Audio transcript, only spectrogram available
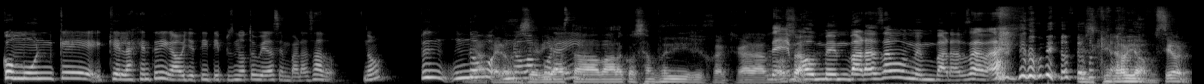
común que, que la gente diga, oye, Titi, pues no te hubieras embarazado, ¿no? Pues no, Ya, pero no ese va por día ahí. estaba la cosa muy De- o me embarazaba o me embarazaba. No Es que no había opción.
